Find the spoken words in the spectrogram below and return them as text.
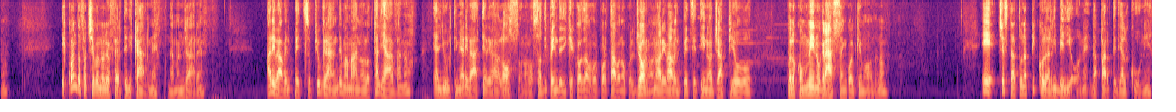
No? E quando facevano le offerte di carne da mangiare, arrivava il pezzo più grande, man mano lo tagliavano e agli ultimi arrivati arrivava l'osso, non lo so, dipende di che cosa portavano quel giorno, no? arrivava il pezzettino già più, quello con meno grassa in qualche modo, no? E c'è stata una piccola ribellione da parte di alcuni,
